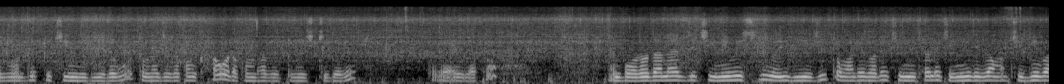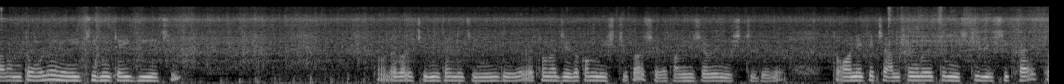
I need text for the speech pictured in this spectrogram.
এর মধ্যে একটু চিনি দিয়ে দেবো। তোমরা যেরকম খাও, ওরকমভাবে একটু মিষ্টি দেবে। তবে এই দেখো। বড় দানার যে চিনি মিশ্রি ওই দিয়েছি। তোমাদের ঘরে চিনি থাকলে চিনি দেবে, আমার চিনি বানাতে বলে আমি এই চিনিটাই দিয়েছি। তোমাদের ঘরে চিনি থাকলে চিনি দেবে, এবার তোমরা যেরকম মিষ্টি খাও সেরকম হিসাবে মিষ্টি দেবে। তো অনেকে চাল কুমড়ো একটু মিষ্টি বেশি খায়, তো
